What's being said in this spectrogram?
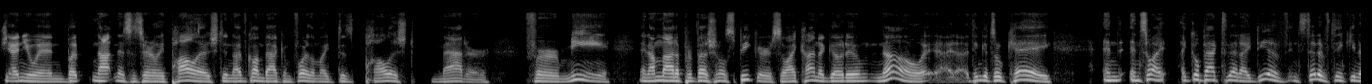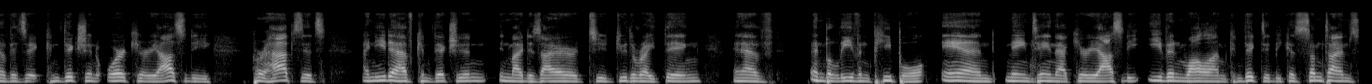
genuine, but not necessarily polished. And I've gone back and forth. I'm like, does polished matter? for me and i'm not a professional speaker so i kind of go to no I, I, think it's okay and and so I, I go back to that idea of instead of thinking of is it conviction or curiosity perhaps it's I need to have conviction in my desire to do the right thing and have and believe in people and maintain that curiosity even while I'm convicted. Because sometimes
